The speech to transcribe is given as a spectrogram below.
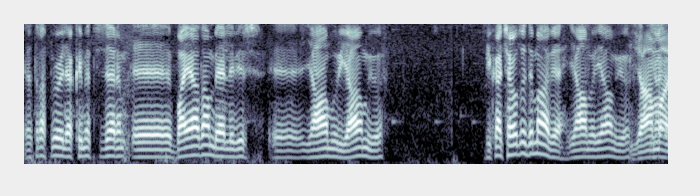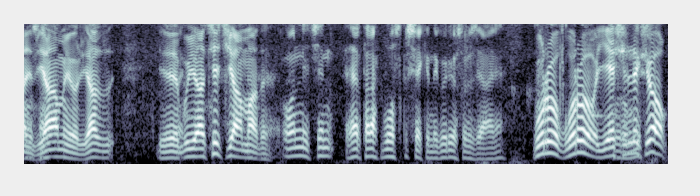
Etraf böyle kıymetli izlerim. Ee, bayağıdan beri bir e, yağmur yağmıyor. Birkaç ay oldu değil mi abi? Yağmur yağmıyor. Yani o yağmıyor. Yaz e, bu yaz hiç yağmadı. Onun için her taraf bozkır şeklinde görüyorsunuz yani. Kuru, kuru, yeşillik Kurumuş. yok.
